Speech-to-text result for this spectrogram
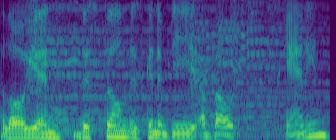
Hello again. This film is gonna be about scanning.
